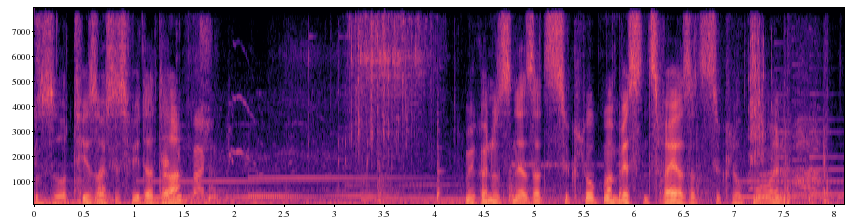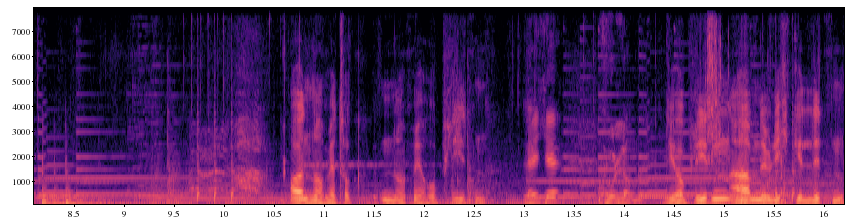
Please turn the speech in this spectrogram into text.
So, Theseus ist wieder da. Wir können uns einen Ersatzzyklopen, am besten zwei Ersatzzyklopen holen. Und noch mehr, Tok noch mehr Hopliten. Die Hopliten haben nämlich gelitten.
